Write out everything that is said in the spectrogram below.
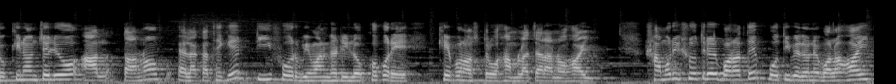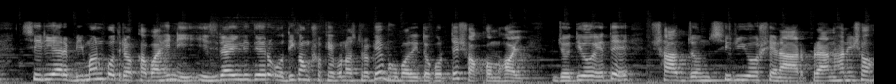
দক্ষিণাঞ্চলীয় আল তানব এলাকা থেকে টি ফোর বিমানঘাটি লক্ষ্য করে ক্ষেপণাস্ত্র হামলা চালানো হয়। সামরিক সূত্রের বরাতে প্রতিবেদনে বলা হয়, সিরিয়ার বিমান প্রতিরক্ষা বাহিনী ইসরায়েলিদের অধিকাংশ ক্ষেপণাস্ত্রকে ভূপাতিত করতে সক্ষম হয়। যদিও এতে সাতজন সিরীয় সেনার প্রাণহানিসহ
